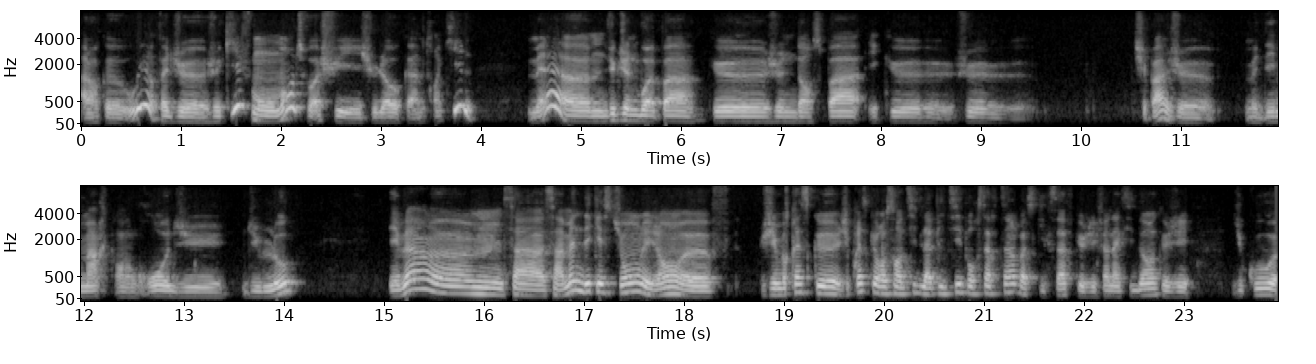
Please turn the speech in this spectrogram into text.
Alors que oui, en fait, je je kiffe mon moment, tu vois? Je suis je suis là, au calme, tranquille, mais hem, vu que je ne bois pas, que je ne danse pas et que je je sais pas, je me démarque en gros du du lot et ben, hem, ça ça amène des questions. Les gens, heu, f j'ai presque ressenti de la pitié pour certains parce qu'ils savent que j'ai fait un accident, que j'ai du coup,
